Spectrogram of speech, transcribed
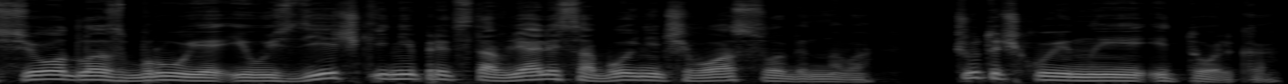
седла, сбруя и уздечки не представляли собой ничего особенного, чуточку иные и только.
